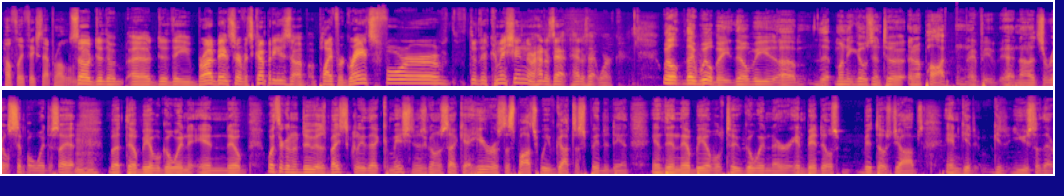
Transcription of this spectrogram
hopefully fix that problem. So, do the uh, do the broadband service companies apply for grants for through the commission, or how does that how does that work? Well, they will be. They'll be. Um, that money goes into a, in a pot. You, uh, now it's a real simple way to say it, mm-hmm. but they'll be able to go in and they'll. What they're going to do is basically that commission is going to say, okay, here are the spots we've got to spend it in, and then they'll be able to go in there and bid those bid those jobs and get get use of that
